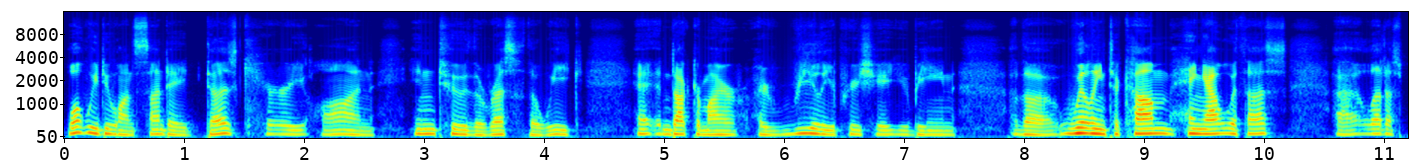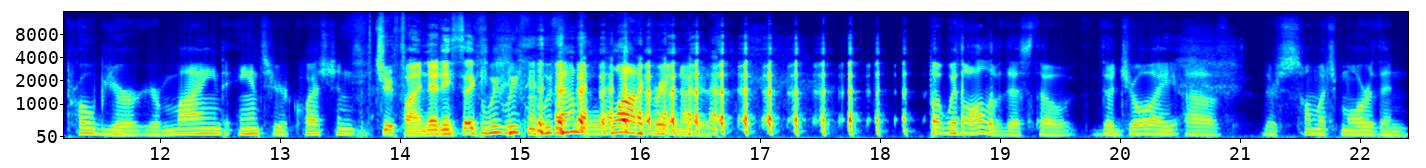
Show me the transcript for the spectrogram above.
what we do on Sunday does carry on into the rest of the week. And, Dr. Meyer, I really appreciate you being the willing to come, hang out with us, uh, let us probe your, your mind, answer your questions. Did you find anything? We, we, we found a lot of great nuggets. But with all of this, though, the joy of there's so much more than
